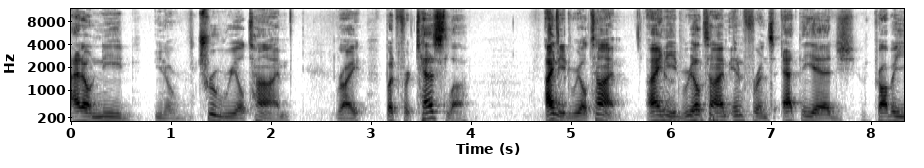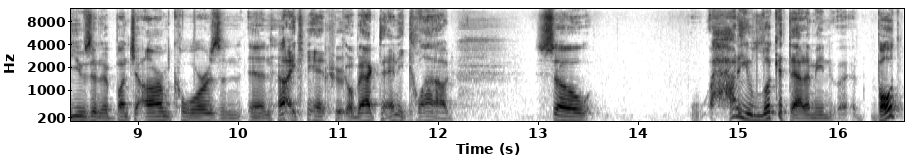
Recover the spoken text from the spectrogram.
I don't need you know true real time, right? But for Tesla, I need real time. I need real time inference at the edge, probably using a bunch of ARM cores, and, and I can't go back to any cloud. So how do you look at that? I mean, both,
